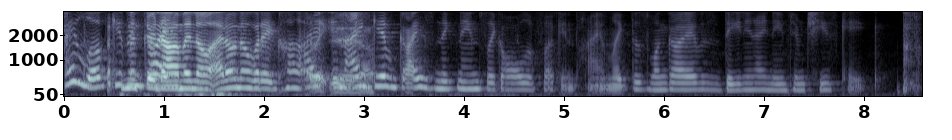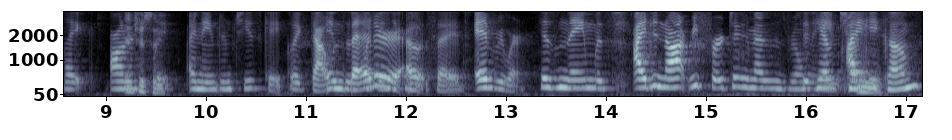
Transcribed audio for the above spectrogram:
I love giving Mr. guys. Domino. I don't know what I call it. I, Like, and I give guys nicknames like all the fucking time. Like this one guy I was dating, I named him Cheesecake. Like honestly, Interesting. I named him Cheesecake. Like that in was his bed or nickname. outside? everywhere. His name was. I did not refer to him as his real name. Did he have chunky I, cum?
